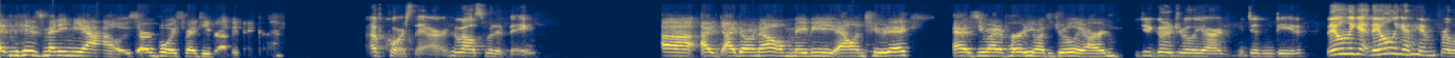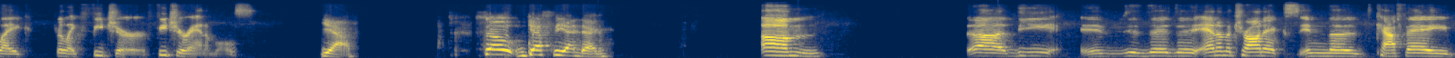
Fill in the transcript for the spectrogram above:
and his many meows are voiced by D. Bradley Baker. Of course they are. Who else would it be? Uh, I, I don't know. Maybe Alan Tudyk. As you might have heard, he went to Juilliard. He did go to Juilliard. He did indeed. They only get they only get him for like for like feature feature animals. Yeah. So guess the ending. Um. Uh, the the the animatronics in the cafe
